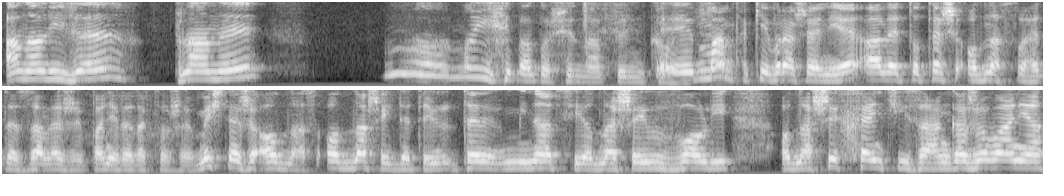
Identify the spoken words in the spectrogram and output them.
analizę, plany No, no i chyba to się na tym E, kończy. Mam takie wrażenie, ale to też od nas trochę też zależy, panie redaktorze. Myślę, że od nas, od naszej determinacji, od naszej woli, od naszych chęci, zaangażowania,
